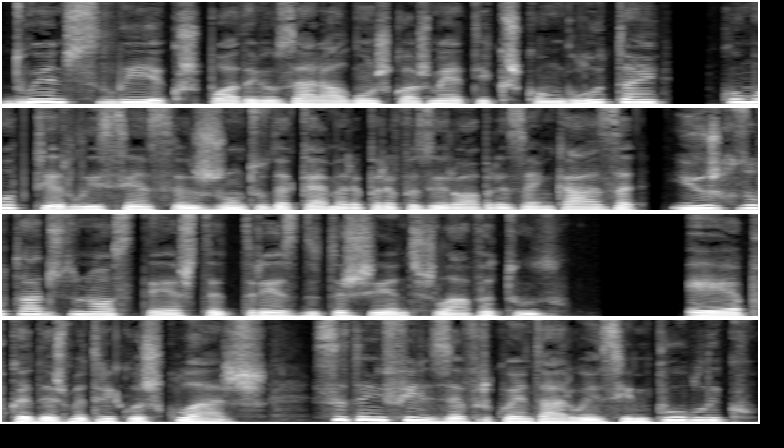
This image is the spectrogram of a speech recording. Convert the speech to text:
doentes celíacos podem usar alguns cosméticos com glúten, como obter licença junto da Câmara para fazer obras em casa e os resultados do nosso teste a 13 detergentes lava tudo. É época das matrículas escolares. Se tem filhos a frequentar o ensino público,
